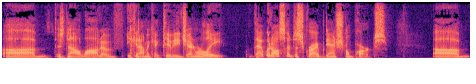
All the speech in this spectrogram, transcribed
um, there's not a lot of economic activity generally. That would also describe national parks, um,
